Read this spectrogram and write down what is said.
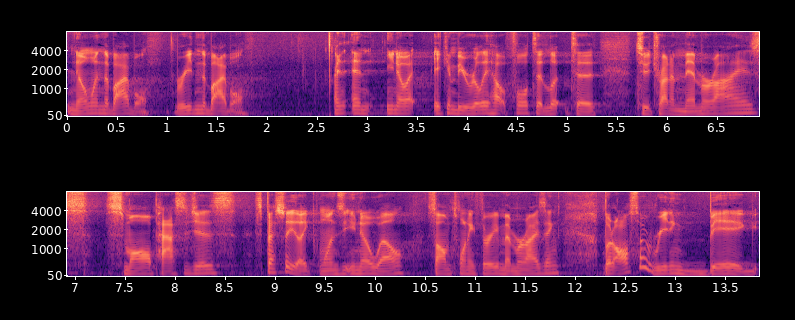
knowing the Bible, reading the Bible. And, and you know, it, it can be really helpful to, look, to, to try to memorize small passages, especially like ones that you know well, Psalm 23, memorizing, but also reading big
